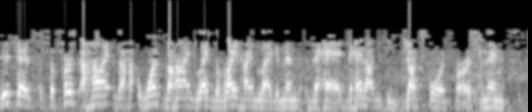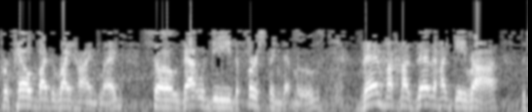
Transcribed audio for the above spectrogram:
This says so first a hind, the one the hind leg, the right hind leg, and then the head. The head obviously juts forward first, and then propelled by the right hind leg. So that would be the first thing that moves. Then hachazeh hagera, the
